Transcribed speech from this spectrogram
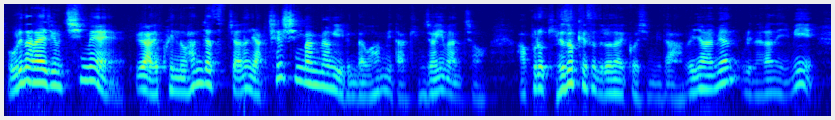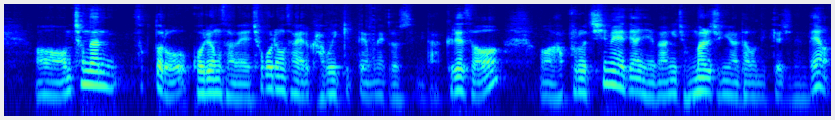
우리나라에 지금 치매를 앓고 있는 환자 숫자는 약 70만 명이 이른다고 합니다. 굉장히 많죠. 앞으로 계속해서 늘어날 것입니다. 왜냐하면 우리나라는 이미 어, 엄청난 속도로 고령사회, 초고령사회로 가고 있기 때문에 그렇습니다. 그래서 어, 앞으로 치매에 대한 예방이 정말 중요하다고 느껴지는데요.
